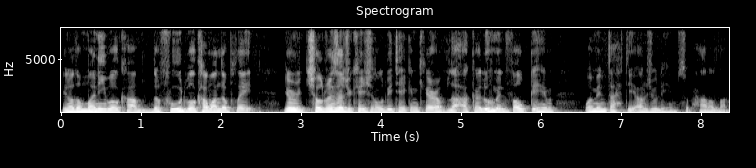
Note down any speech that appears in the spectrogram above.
You know, the money will come. The food will come on the plate. Your children's education will be taken care of. لَأَكَلُوا مِنْ فَوْقِهِمْ وَمِنْ تَحْتِ أَرْجُلِهِمْ Subhanallah.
